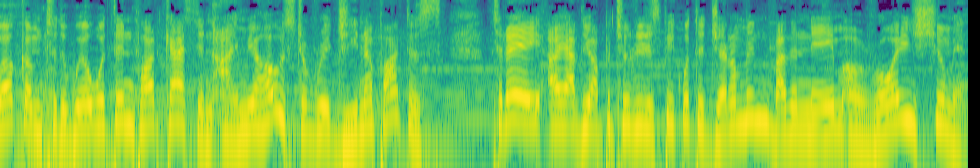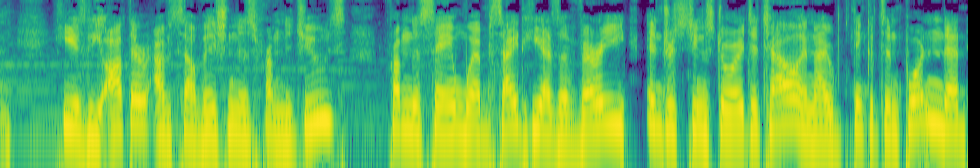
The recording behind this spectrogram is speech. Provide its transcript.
Welcome to the Will Within podcast, and I'm your host, Regina Pontus. Today, I have the opportunity to speak with a gentleman by the name of Roy Schoeman. He is the author of Salvation is from the Jews. From the same website, he has a very interesting story to tell, and I think it's important that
